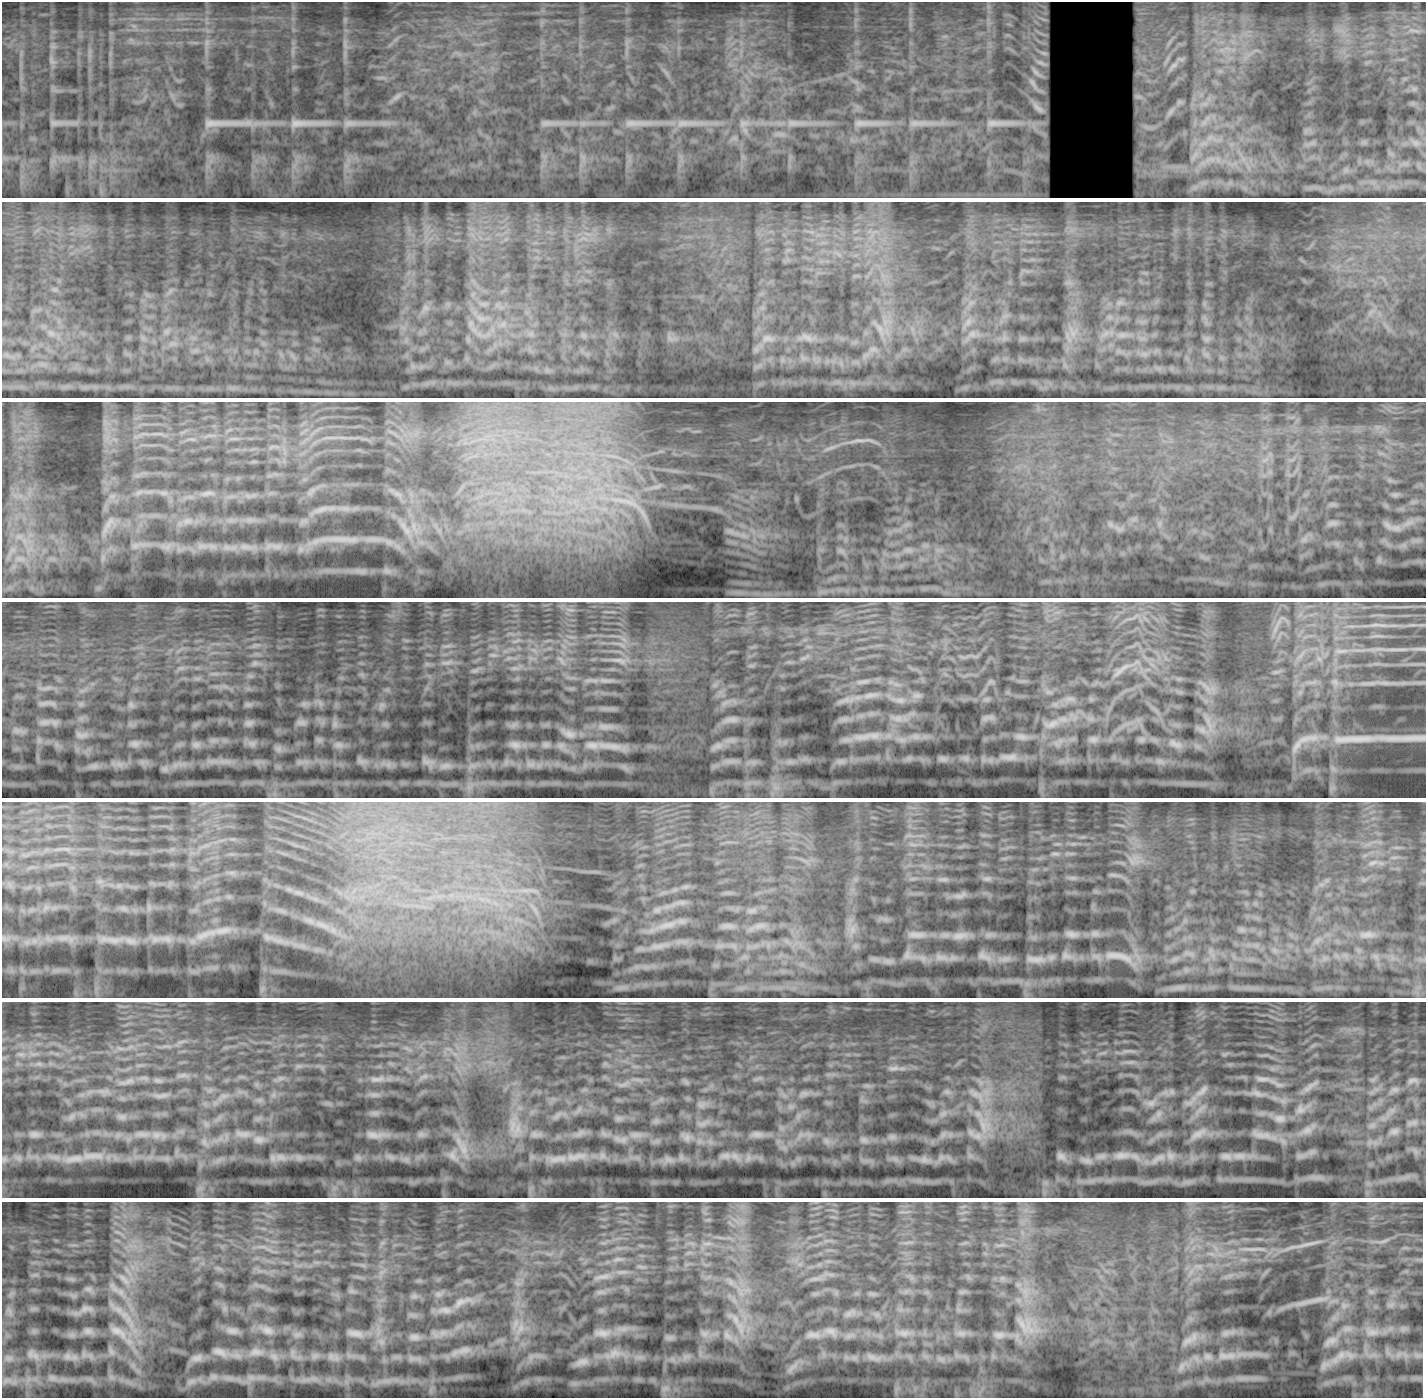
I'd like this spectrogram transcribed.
बरोबर आहे का नाही? कारण हे काही सगळं वैभव आहे हे सगळं बाबासाहेबांच्यामुळे आपल्याला मिळालेलं आहे. आणि म्हणून तुमचा आवाज पाहिजे सगळ्यांचा. परत एकदा रेडी सगळ्या? मागची मंडळी सुद्धा बाबासाहेबांची शपथ आहे तुम्हाला. बरोबर? डॉक्टर बाबासाहेब आंबेडकरांचा! हा पन्नास टक्के आवाज आला पन्नास टक्के आवाज म्हणतात सावित्रीबाई फुले नगरच नाही संपूर्ण पंचक्रोशीतले भीमसैनिक या ठिकाणी हजर आहेत. सर्व भीमसैनिक जोरात आवाज देतील. बघूयात औरंगाबादच्या शाहिरांना डॉक्टर बाबासाहेब आंबेडकरांचा! धन्यवाद क्या बात आहे अशी ऊर्जा आहे साहेब आमच्या भीमसैनिकांमध्ये नव्वद टक्के आवाज आला. परंतु काही टक्के. भीमसैनिकांनी रोडवर गाड्या लावल्या सर्वांना नम्रतेची सूचना आणि विनंती आहे. आपण रोडवरच्या गाड्या थोड्याशा बाजूला घ्या. सर्वांसाठी बसण्याची व्यवस्था तिथे केलेली आहे. रोड ब्लॉक केलेला आहे आपण. सर्वांना खुर्च्याची व्यवस्था आहे. जे जे उभे आहेत त्यांनी कृपया खाली बसावं. आणि येणाऱ्या भीमसैनिकांना येणाऱ्या बौद्ध उपासक उपासिकांना या ठिकाणी व्यवस्थापकांनी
